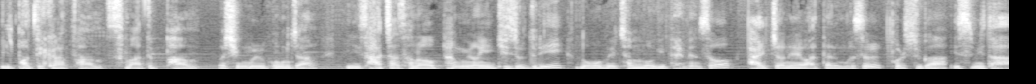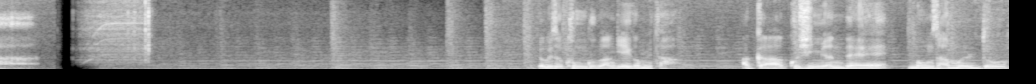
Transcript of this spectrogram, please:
이 버티컬 팜, 스마트 팜, 뭐 식물 공장, 이 4차 산업 혁명의 기술들이 농업에 접목이 되면서 발전해 왔다는 것을 볼 수가 있습니다. 여기서 궁금한 게 이겁니다. 아까 90년대 농산물도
